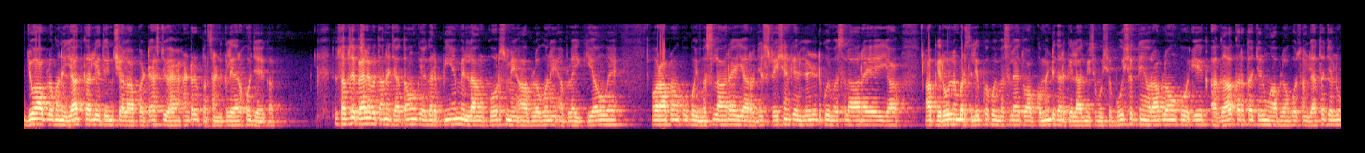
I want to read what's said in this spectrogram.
जो आप लोगों ने याद कर लिए तो इन आपका टेस्ट जो है हंड्रेड परसेंट क्लियर हो जाएगा। तो सबसे पहले बताना चाहता हूँ कि अगर पी एम लॉन्ग कोर्स में आप लोगों ने अप्लाई किया हुआ है और आप लोगों को कोई मसला आ रहा है या रजिस्ट्रेशन के रिलेटेड कोई मसला आ रहा है या आपके रोल नंबर स्लिप का कोई मसला है तो आप कमेंट करके लाजमी से मुझसे पूछ सकते हैं और आप लोगों को एक आगाह करता चलूँ, आप लोगों को समझाता चलूँ।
